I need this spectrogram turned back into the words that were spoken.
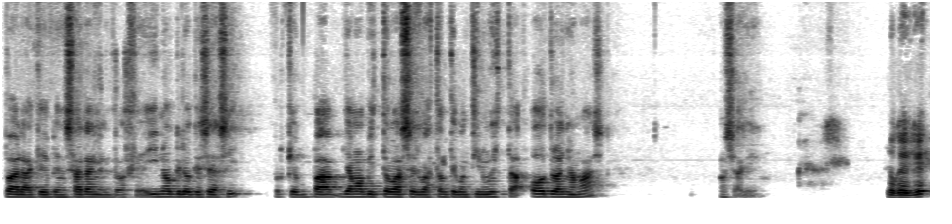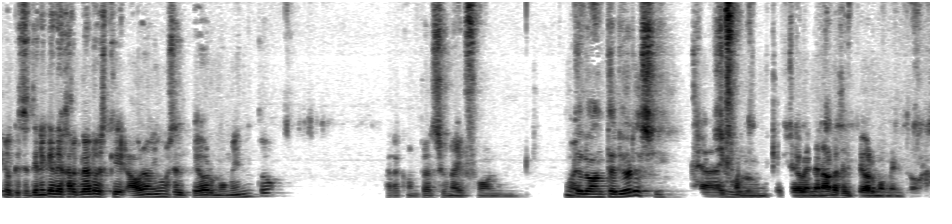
para que pensara en el 12. Y no creo que sea así, porque va- ya hemos visto va a ser bastante continuista otro año más. O sea que. Lo que, lo que se tiene que dejar claro es que ahora mismo es el peor momento para comprarse un iPhone. De los anteriores, sí. O sea, el seguro. iPhone que se venden ahora es el peor momento ahora.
